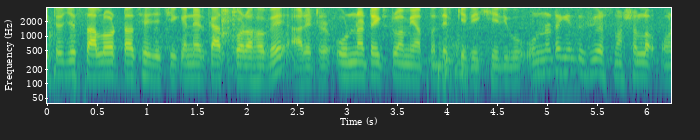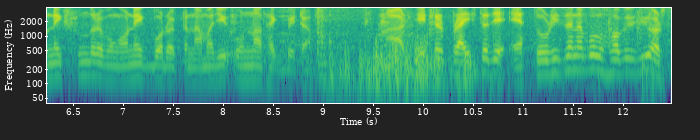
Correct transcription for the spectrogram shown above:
এটার যে সালোয়ারটা আছে, যে চিকেনের কাজ করা হবে, আর এটার ওড়নাটা একটু আমি আপনাদেরকে দেখিয়ে দিব। ওড়নাটা কিন্তু ভিউয়ার্স মাসাল্লাহ অনেক সুন্দর এবং অনেক বড় একটা নামাজি ওড়না থাকবে এটা। আর এটার প্রাইসটা যে এত রিজনেবল হবে ভিউয়ার্স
